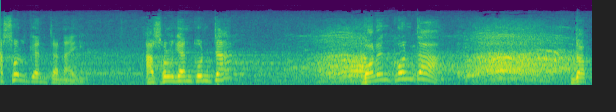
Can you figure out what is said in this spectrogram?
আসল জ্ঞানটা নাই। আসল জ্ঞান কোনটা? বলেন কোনটা? ডক্টর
